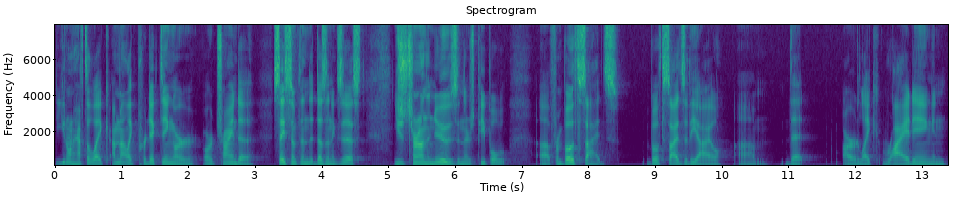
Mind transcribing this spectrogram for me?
you don't have to like i'm not like predicting or or trying to say something that doesn't exist. You just turn on the news and there's people uh, from both sides both sides of the aisle um, that are like rioting and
